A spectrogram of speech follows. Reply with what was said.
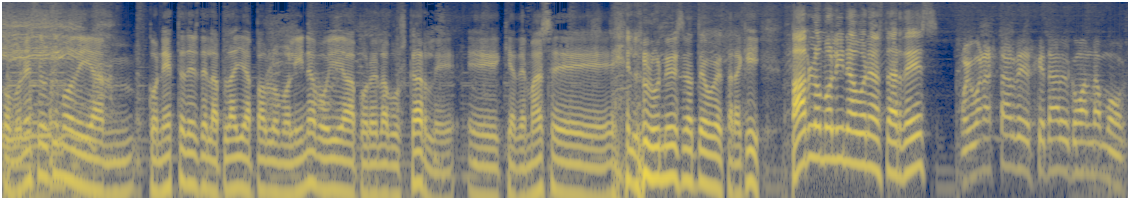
Como en este último día conecte desde la playa Pablo Molina, voy a por él a buscarle, eh, que además eh, el lunes no tengo que estar aquí. Pablo Molina, buenas tardes. Muy buenas tardes, ¿qué tal? ¿Cómo andamos?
